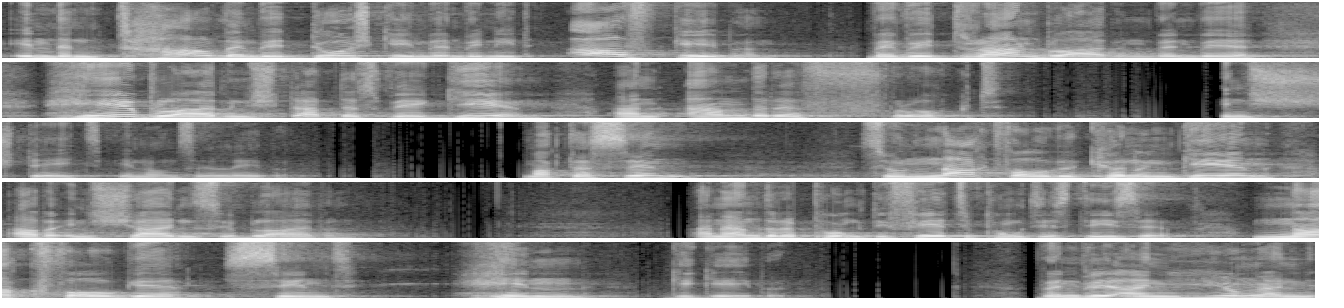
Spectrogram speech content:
in den Tal, wenn wir durchgehen, wenn wir nicht aufgeben, wenn wir dranbleiben, wenn wir hier bleiben, statt dass wir gehen, eine andere Frucht entsteht in unser Leben. Macht das Sinn? So Nachfolger können gehen, aber entscheiden zu bleiben. Ein anderer Punkt, der vierte Punkt ist dieser. Nachfolger sind hingegeben. Wenn wir ein junger,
